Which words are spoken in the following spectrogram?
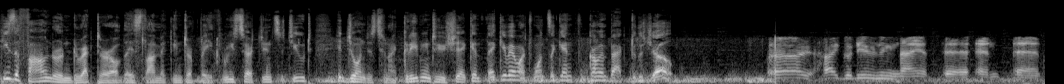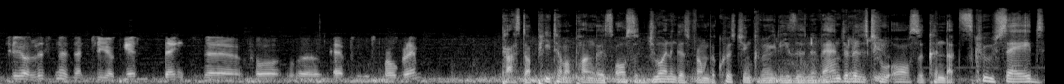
He's the founder and director of the Islamic Interfaith Research Institute. He joins us tonight. Good evening to you, Sheikh, and thank you very much once again for coming back to the show. Uh, hi, good evening, Nayat, uh, and uh, to your listeners and to your guests. Thanks uh, for uh, having this program. Pastor Peter Maphanga is also joining us from the Christian community. He's an evangelist who also conducts crusades.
